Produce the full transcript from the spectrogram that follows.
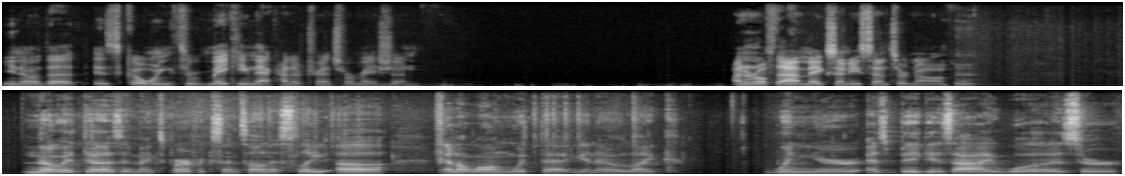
You know, that is going through making that kind of transformation. I don't know if that makes any sense or not. No, it does. It makes perfect sense, honestly. Uh, and along with that, you know, like when you're as big as I was or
